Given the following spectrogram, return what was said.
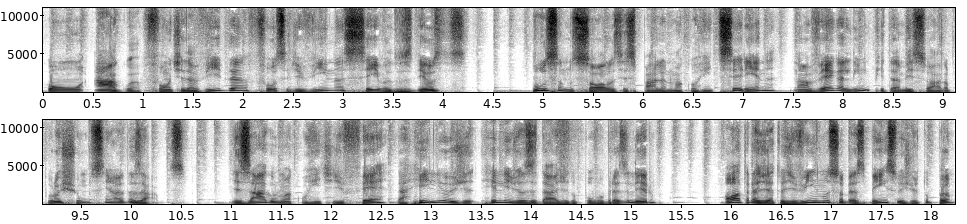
com água, fonte da vida, força divina, seiva dos deuses, pulsa no solo se espalha numa corrente serena, navega límpida, abençoada por Oxum, Senhora das Águas. Deságua numa corrente de fé da religiosidade do povo brasileiro. Ó trajeto divino sob as bênçãos de Tupã,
